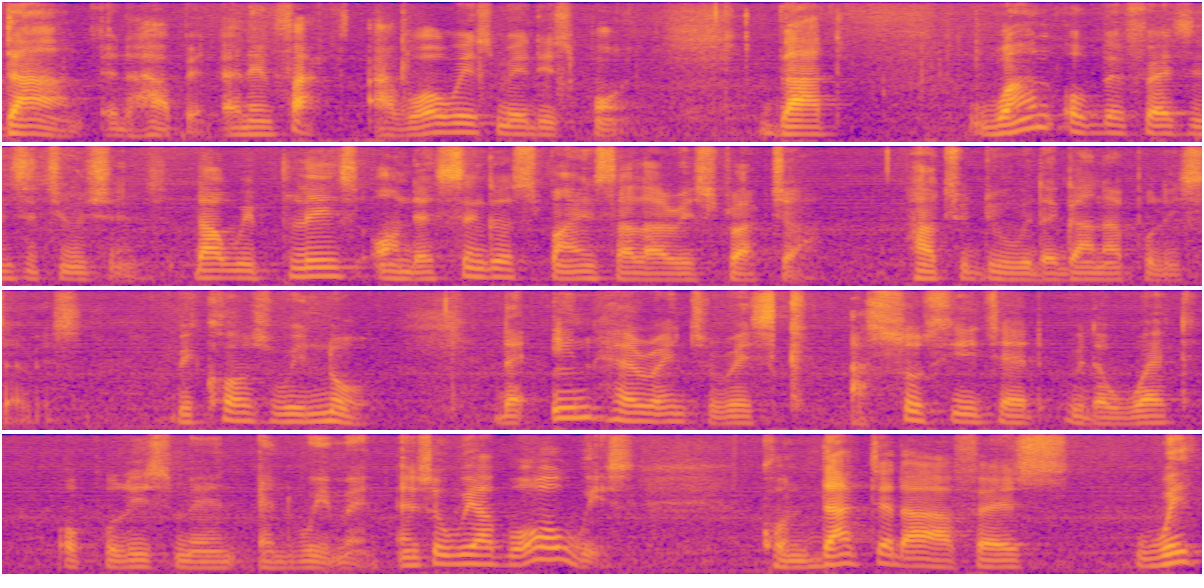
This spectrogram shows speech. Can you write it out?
Done, it happened. And in fact, I've always made this point that one of the first institutions that we placed on the single spine salary structure had to do with the Ghana Police Service because we know the inherent risk associated with the work of policemen and women. And so we have always conducted our affairs with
